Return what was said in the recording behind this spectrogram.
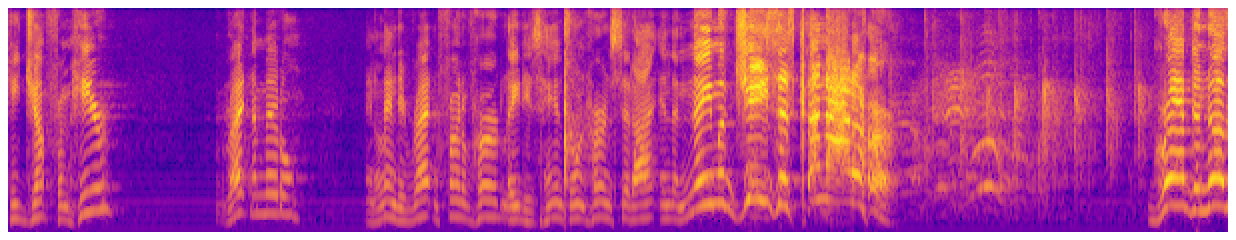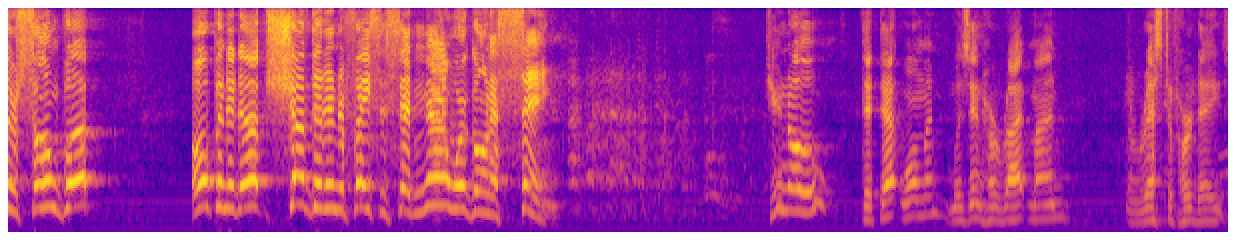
He jumped from here, right in the middle, and landed right in front of her, laid his hands on her, and said, I, in the name of Jesus, come out of her. Grabbed another songbook, opened it up, shoved it in her face, and said, Now we're going to sing. Do you know that that woman was in her right mind the rest of her days?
